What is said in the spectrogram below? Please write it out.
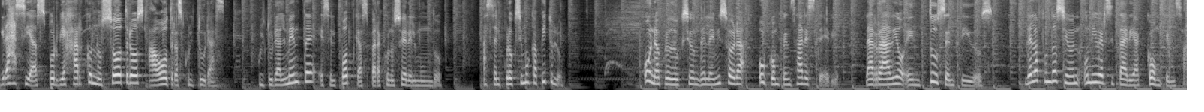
Gracias por viajar con nosotros a otras culturas. Culturalmente es el podcast para conocer el mundo. Hasta el próximo capítulo. Una producción de la emisora U Compensar Estéreo, la radio en tus sentidos, de la Fundación Universitaria Compensar.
